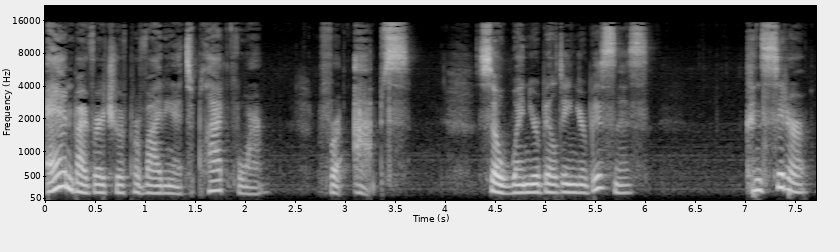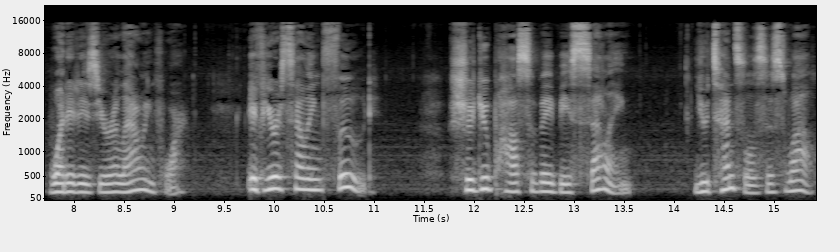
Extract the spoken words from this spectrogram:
and by virtue of providing its platform for apps. So when you're building your business, consider what it is you're allowing for. If you're selling food, should you possibly be selling utensils as well?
